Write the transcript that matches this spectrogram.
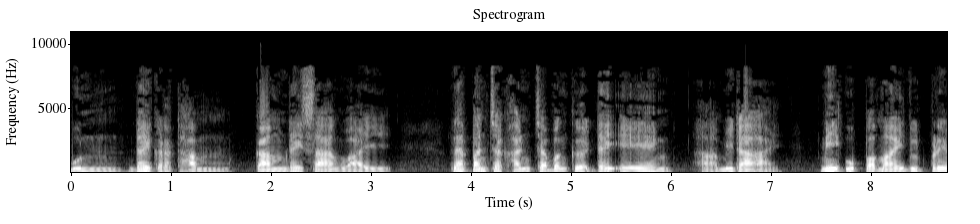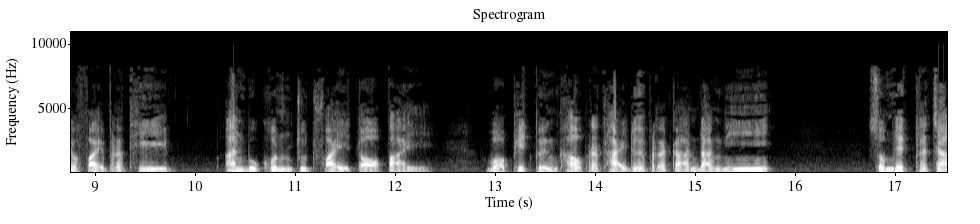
บุญได้กระทำ กรรมได้สร้างไว้ และปัญจขันธ์จะบังเกิดได้เอง หาไม่ได้ มีอุปมาดุดเปลวไฟประทีปอันบุคคลจุดไฟต่อไปบอพิษพึงเข้าพระทัยด้วยประการดังนี้ สมเด็จพระเจ้า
